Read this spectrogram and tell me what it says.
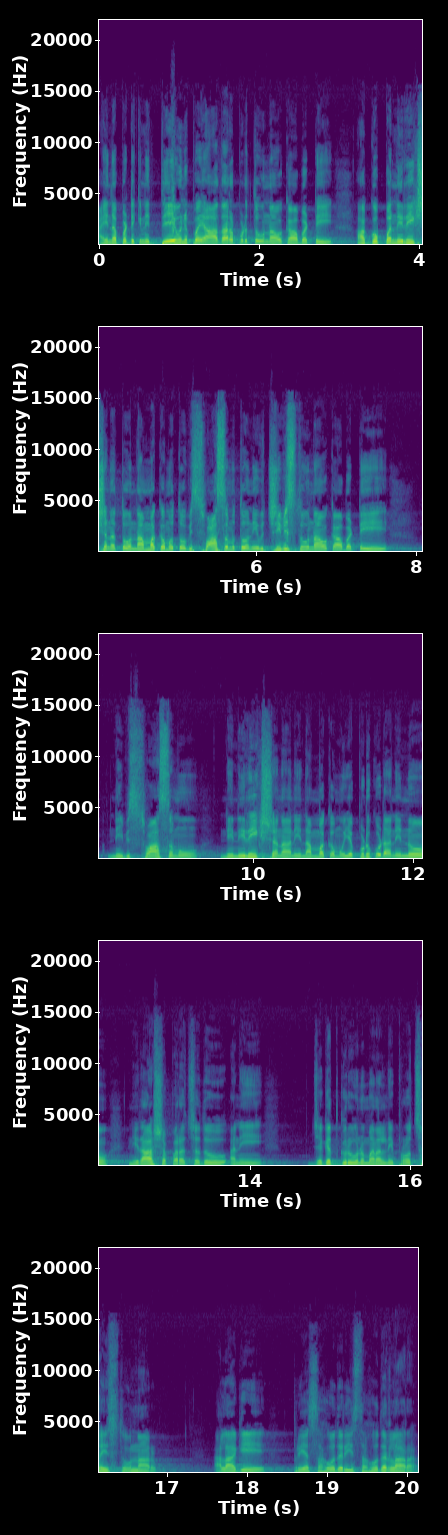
అయినప్పటికీ నీ దేవునిపై ఆధారపడుతూ ఉన్నావు కాబట్టి ఆ గొప్ప నిరీక్షణతో నమ్మకముతో విశ్వాసముతో నీవు జీవిస్తూ ఉన్నావు కాబట్టి నీ విశ్వాసము నీ నిరీక్షణ నీ నమ్మకము ఎప్పుడు కూడా నిన్ను నిరాశపరచదు అని జగద్గురువును మనల్ని ప్రోత్సహిస్తూ ఉన్నారు. అలాగే ప్రియ సహోదరి సహోదరులారా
